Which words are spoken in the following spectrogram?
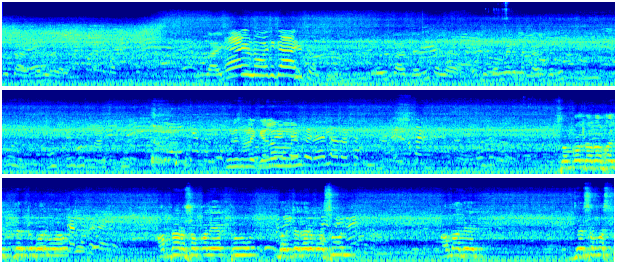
ওই কার লাইক এই নো এদিকে ওই কার দেনি তাহলে একটু কমে গেলে কার দেনি গেল মনে সকল দাদা ভাইদেরকে বলব? আপনারা সকলে একটু ধৈর্য ধরে বসুন। আমাদের যে সমস্ত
